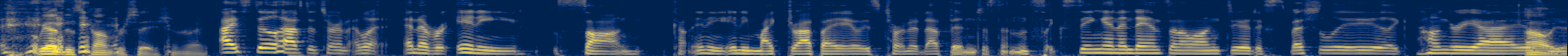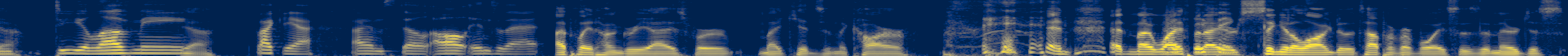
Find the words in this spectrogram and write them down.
We had this conversation, right? I still have to turn whenever any song, any any mic drop, I always turn it up and just and it's like singing and dancing along to it, especially like Hungry Eyes. Oh, yeah. Do you love me? Yeah. Fuck yeah, I am still all into that. I played Hungry Eyes for my kids in the car. and and my wife and I are singing along to the top of our voices, and they're just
